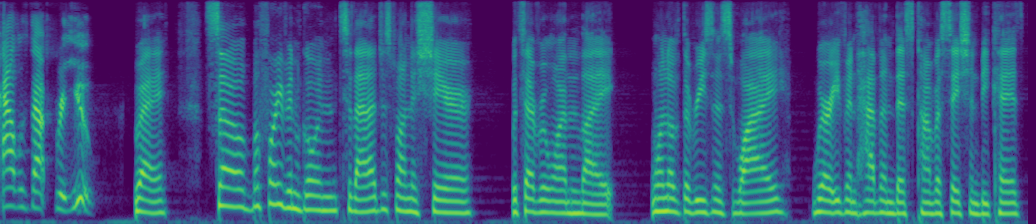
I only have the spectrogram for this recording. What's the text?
how was that for you? Right. So before even going into that, I just want to share with everyone like one of the reasons why we're even having this conversation because it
